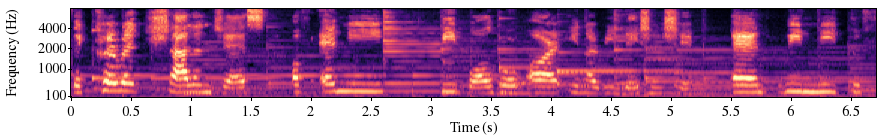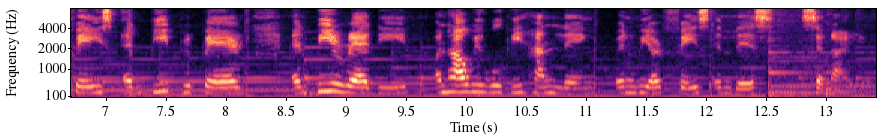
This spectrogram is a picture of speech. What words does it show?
the current challenges of any people who are in a relationship and we need to face and be prepared and be ready on how we will be handling when we are faced in this scenario.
